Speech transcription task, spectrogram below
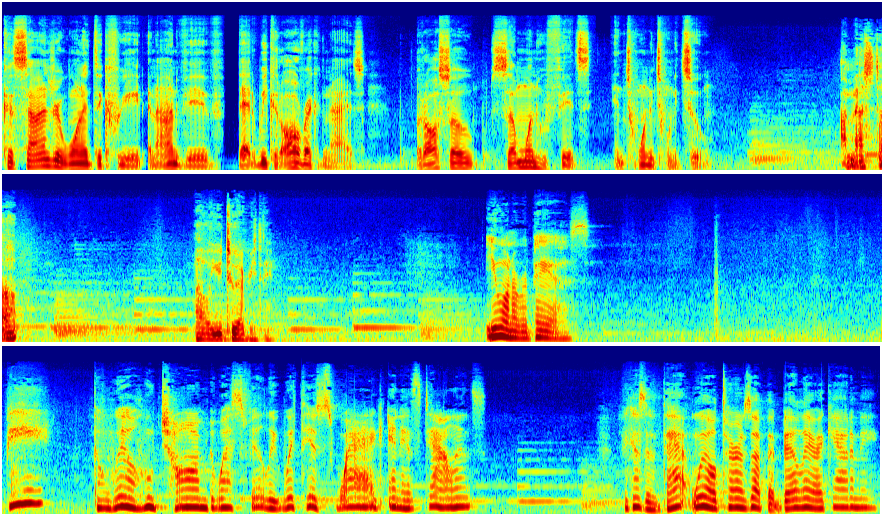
Cassandra wanted to create an Aunt Viv that we could all recognize, but also someone who fits in 2022. I messed up. I owe you two everything. You want to repay us? Be the Will who charmed West Philly with his swag and his talents. Because if that Will turns up at Bel Air Academy,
